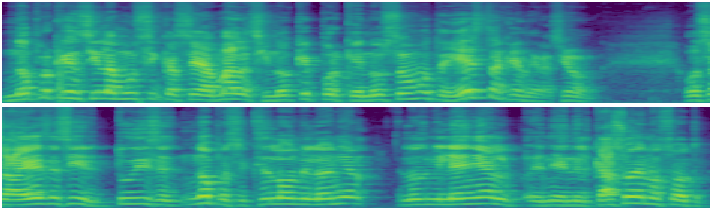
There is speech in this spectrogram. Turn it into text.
no porque en sí la música sea mala, sino que porque no somos de esta generación. O sea, es decir, tú dices, no, pues es que los millennials, los millennial, en, en, el caso de nosotros,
